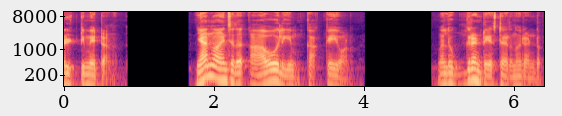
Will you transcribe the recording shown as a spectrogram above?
അൾട്ടിമേറ്റ് ആണ്. ഞാൻ വാങ്ങിച്ചത് ആവോലിയും കക്കയുമാണ്. നല്ല ഉഗ്രൻ ടേസ്റ്റ് ആയിരുന്നു രണ്ടും.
